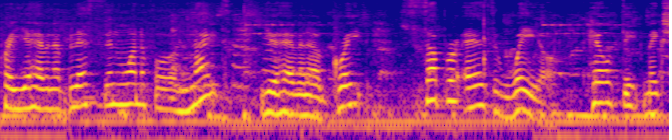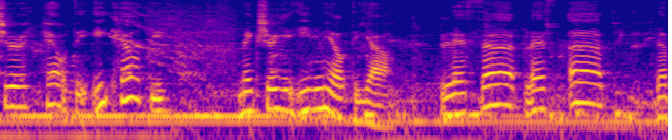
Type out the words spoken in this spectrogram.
Pray you're having a blessed and wonderful night. You're having a great supper as well. Healthy, make sure healthy. Eat healthy. Make sure you're eating healthy, y'all. Bless up, bless up. The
